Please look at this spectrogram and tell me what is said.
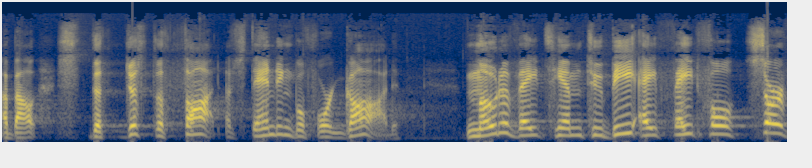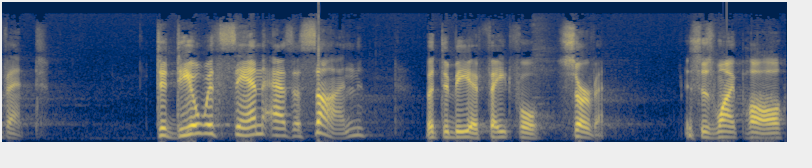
about the, just the thought of standing before God motivates him to be a faithful servant to deal with sin as a son, but to be a faithful servant. This is why Paul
